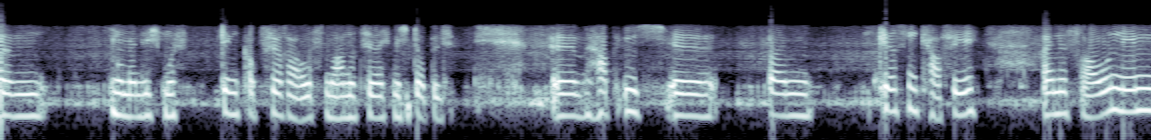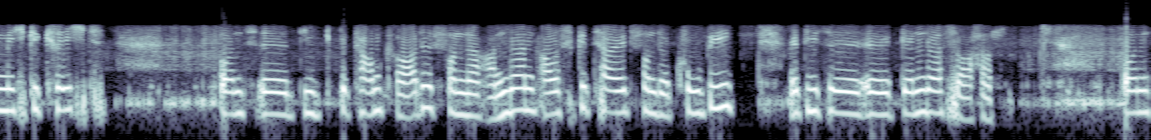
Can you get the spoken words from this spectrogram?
Ähm, Moment, ich muss den Kopfhörer ausmachen, sonst höre ich mich doppelt. Ähm, Habe ich äh, beim Kirchenkaffee eine Frau neben mich gekriegt und äh, die bekam gerade von einer anderen ausgeteilt, von der Kubi, äh, diese äh, Gender-Sache. Und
